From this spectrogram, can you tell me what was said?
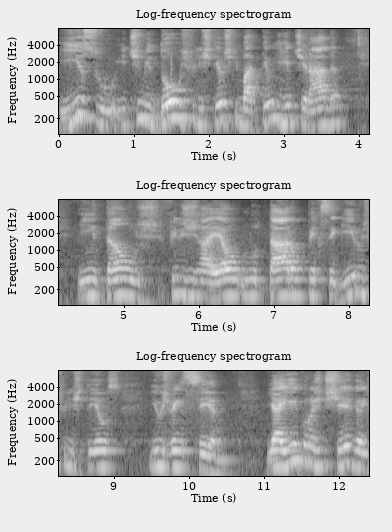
e isso intimidou os filisteus que bateu em retirada. E então os filhos de Israel lutaram, perseguiram os filisteus e os venceram. E aí, quando a gente chega em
